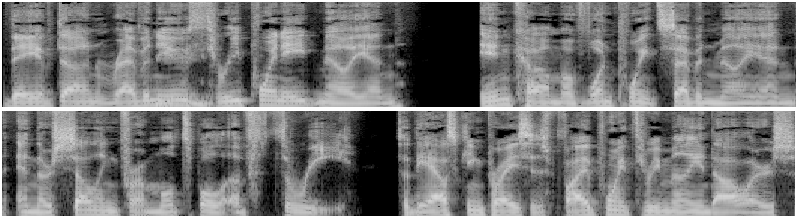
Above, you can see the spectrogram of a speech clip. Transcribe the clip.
They have done revenue mm. 3.8 million, income of 1.7 million, and they're selling for a multiple of three. So the asking price is 5.3 million dollars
